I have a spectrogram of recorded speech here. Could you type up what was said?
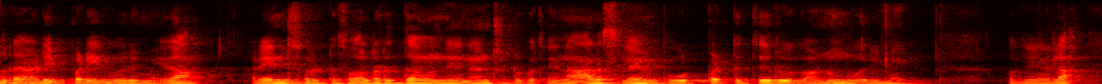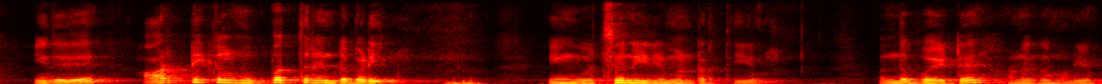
ஒரு அடிப்படை உரிமை தான் அப்படின்னு சொல்லிட்டு சொல்கிறது தான் வந்து என்னென்னு சொல்லிட்டு பார்த்தீங்கன்னா அரசியலமைப்பு உட்பட்டு தீர்வு காணும் உரிமை. ஓகேங்களா? இது ஆர்டிக்கல் முப்பத்தி ரெண்டு படி நீங்கள் உச்சநீதிமன்றத்தையும் வந்து போயிட்டு அணுக முடியும்.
